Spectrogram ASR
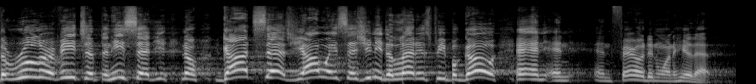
the ruler of Egypt and he said, You know, God says, Yahweh says, you need to let his people go. And, and, and Pharaoh didn't want to hear that.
